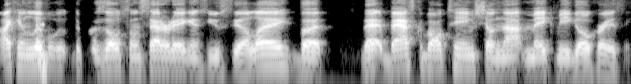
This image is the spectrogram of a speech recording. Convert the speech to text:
I can live with the results on Saturday against UCLA, but that basketball team shall not make me go crazy.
